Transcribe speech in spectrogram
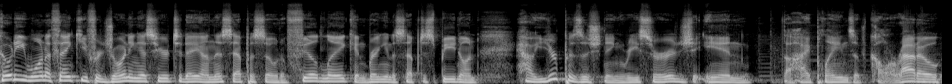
Kody, want to thank you for joining us here today on this episode of FieldLink and bringing us up to speed on how you're positioning Resurge in the high plains of Colorado,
